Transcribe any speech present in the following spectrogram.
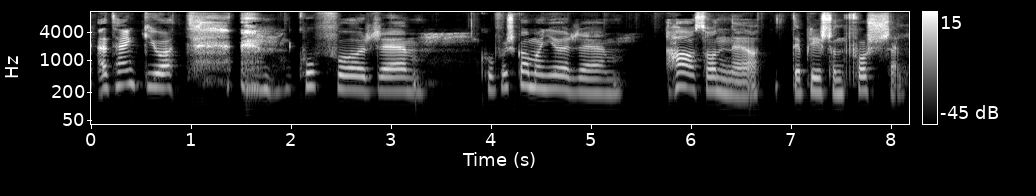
Jeg tenker jo at hvorfor, hvorfor skal man gjøre ha sånn at det blir sånn forskjell?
